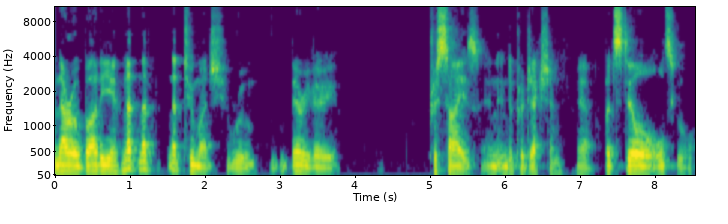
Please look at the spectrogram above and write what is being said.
narrow body, not not not too much room. Very very precise in, in the projection. Yeah, but still old school.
